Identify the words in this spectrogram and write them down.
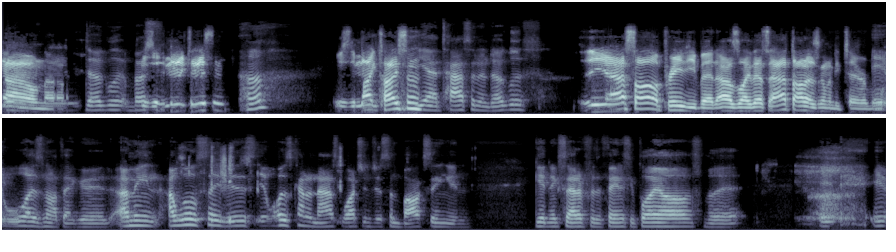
No, no. Douglas, Was it Mike Tyson? huh? Was it Mike Tyson? Yeah, Tyson and Douglas. Yeah, I saw a preview, but I was like, "That's." I thought it was going to be terrible. It was not that good. I mean, I will say this: it was kind of nice watching just some boxing and getting excited for the fantasy playoffs, but it it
